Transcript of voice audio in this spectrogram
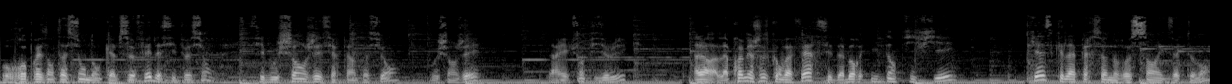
Aux représentations dont elle se fait de la situation. Si vous changez ces représentations, vous changez la réaction physiologique. Alors, la première chose qu'on va faire, c'est d'abord identifier qu'est-ce que la personne ressent exactement.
